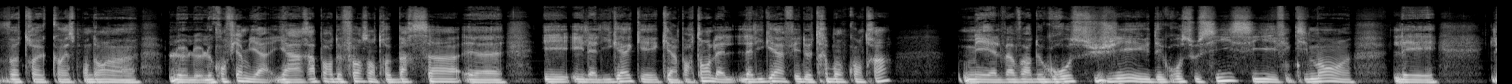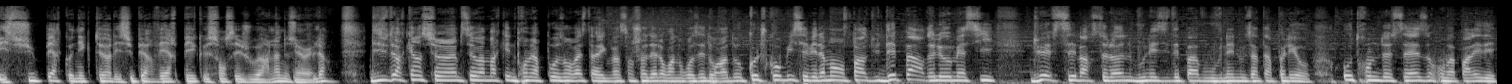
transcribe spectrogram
votre correspondant euh, le, le, le confirme, il y, a, il y a un rapport de force entre Barça euh, et, et la Liga qui est, qui est important. La, la Liga a fait de très bons contrats. Mais elle va avoir de gros sujets et des gros soucis si effectivement les les super connecteurs, les super VRP que sont ces joueurs-là ne sont plus là. 18h15 sur RMC, on va marquer une première pause. On reste avec Vincent Chaudel, Juan Rosé Dorado. Coach Courbis, évidemment, on parle du départ de Léo Messi du FC Barcelone. Vous n'hésitez pas, vous venez nous interpeller au, au 32-16. On va parler des,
